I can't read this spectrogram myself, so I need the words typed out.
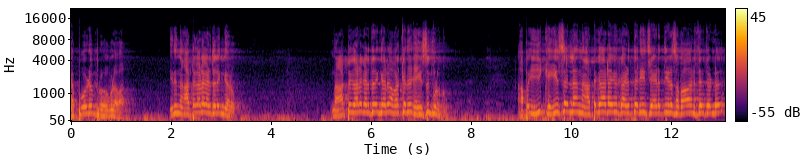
എപ്പോഴും പ്രോബ്ലമാണ് ഇനി നാട്ടുകാരുടെ കഴുത്തലും കയറും. നാട്ടുകാരുടെ കഴുത്തലും കയറും അവർക്കെതിരെ കേസും കൊടുക്കും. അപ്പോൾ ഈ കേസെല്ലാം നാട്ടുകാരുടെ കഴുത്തരി ചേടത്തിയുടെ സ്വഭാവം അനുസരിച്ചുകൊണ്ട്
